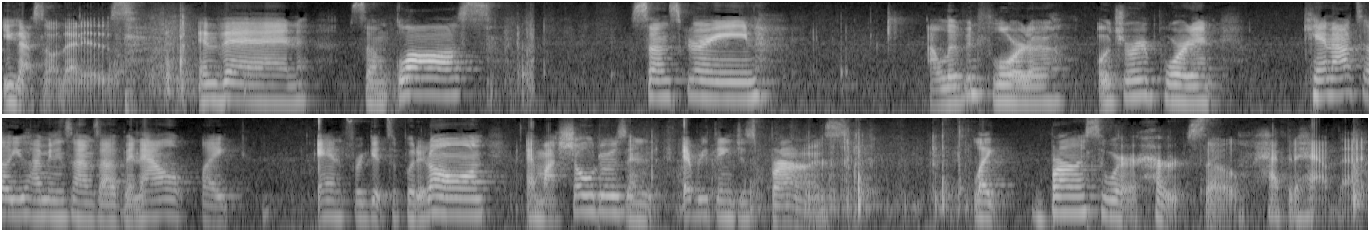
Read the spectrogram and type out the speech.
You guys know what that is. And then some gloss, sunscreen. I live in Florida, ultra important cannot tell you how many times I've been out like and forget to put it on and my shoulders and everything just burns like burns to where it hurts so happy to have that.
